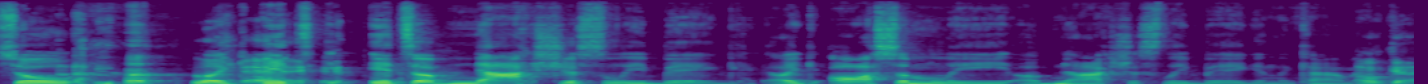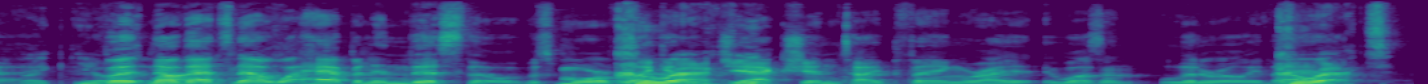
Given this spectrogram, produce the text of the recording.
So, like, it's it's obnoxiously big, like awesomely obnoxiously big in the comic. Okay. like you know, but now that's not what happened in this though. It was more of like an Correct. injection type thing, right? It wasn't literally that. Correct.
